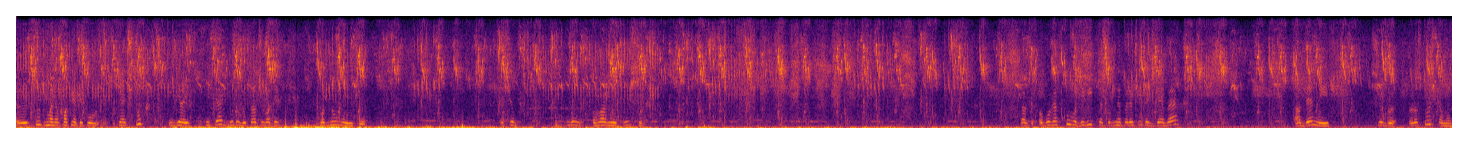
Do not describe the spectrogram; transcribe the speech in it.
Е, Тут в мене в пакетику 5 штук, і я їх всі 5 буду висаджувати в одну лунку. Щоб був гарний кущик. Так, обов'язково дивіться, щоб не перепутати, де верх, а де низ, щоб росточками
